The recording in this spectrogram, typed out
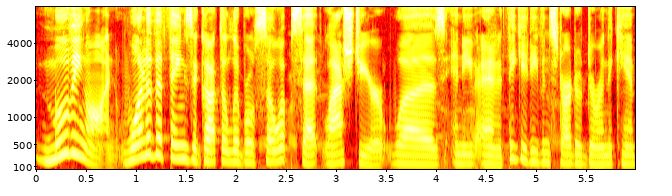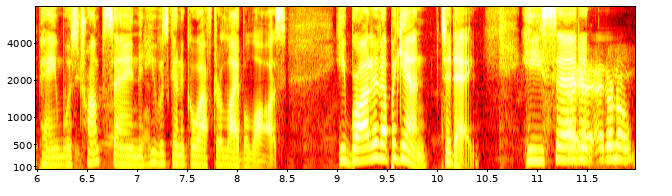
moving on, one of the things that got the liberals so upset last year was, and, even, and I think it even started during the campaign, was Trump saying that he was going to go after libel laws. He brought it up again today. He said, I, I, I don't know.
